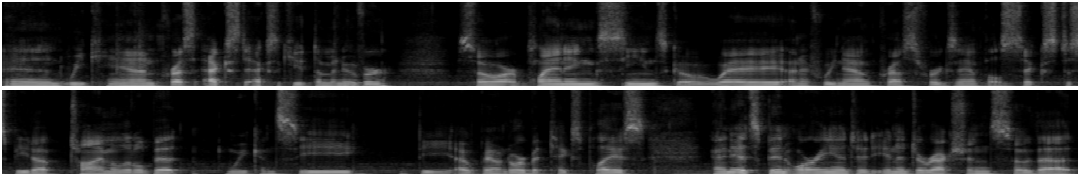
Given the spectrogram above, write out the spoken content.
And we can press X to execute the maneuver. So our planning scenes go away, and if we now press, for example, 6 to speed up time a little bit, we can see the outbound orbit takes place, and it's been oriented in a direction so that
